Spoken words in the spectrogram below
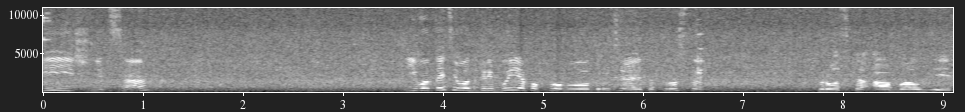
яичница. И вот эти вот грибы я попробовала, друзья, это просто, просто обалдеть.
